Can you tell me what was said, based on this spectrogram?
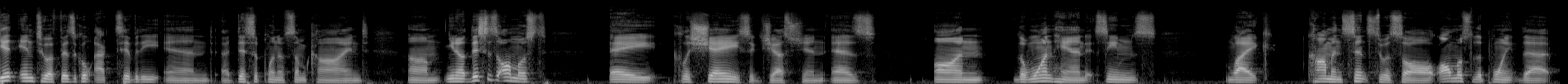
Get into a physical activity and a discipline of some kind. Um, you know, this is almost a cliche suggestion, as on the one hand, it seems like common sense to us all, almost to the point that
